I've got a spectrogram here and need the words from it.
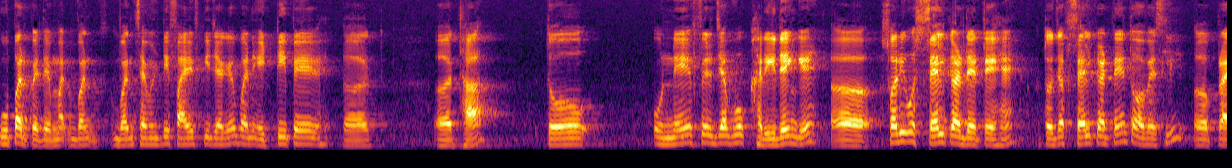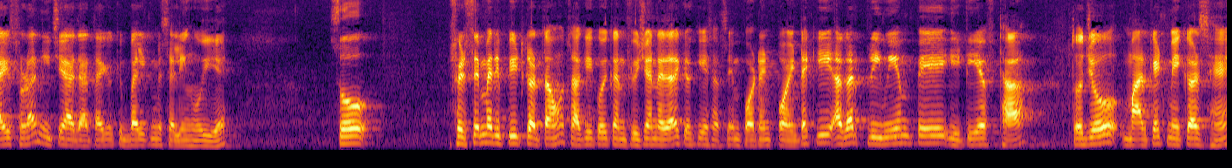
ऊपर पे थे वन वन सेवेंटी फाइव की जगह वन एट्टी पे था। तो उन्हें फिर जब वो ख़रीदेंगे सॉरी वो सेल कर देते हैं तो जब सेल करते हैं तो ऑब्वियसली प्राइस थोड़ा नीचे आ जाता है क्योंकि बल्क में सेलिंग हुई है। सो so, फिर से मैं रिपीट करता हूँ ताकि कोई कन्फ्यूज़न रह जाए क्योंकि ये सबसे इंपॉर्टेंट पॉइंट है कि अगर प्रीमियम पे ई e था तो जो मार्केट मेकर्स हैं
